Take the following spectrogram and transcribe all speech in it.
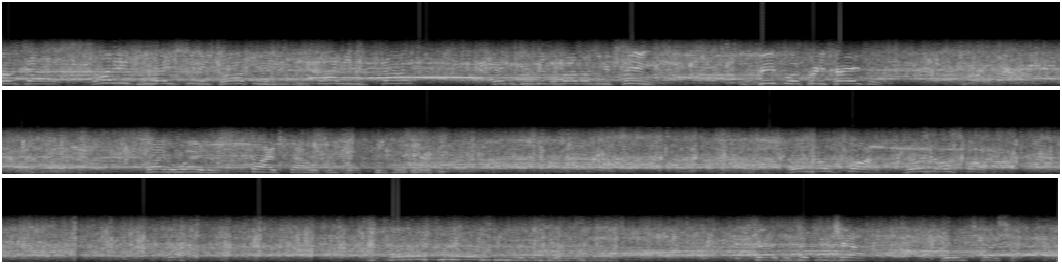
shows uh, a lot of inspiration and talking and fighting himself, taking to a different level, as you can see. These people are pretty crazy. By the way, there's 5,000 plus people here. You're no fun. You're no fun. Guys, a different chap really special.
